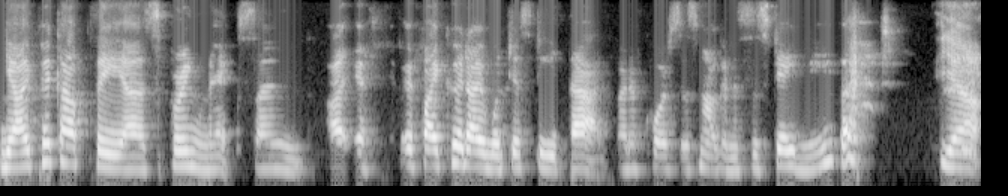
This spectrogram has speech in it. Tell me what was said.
Yeah, I pick up the uh, spring mix, and I, if if I could, I would just eat that. But of course, it's not going to sustain me. But Yeah.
